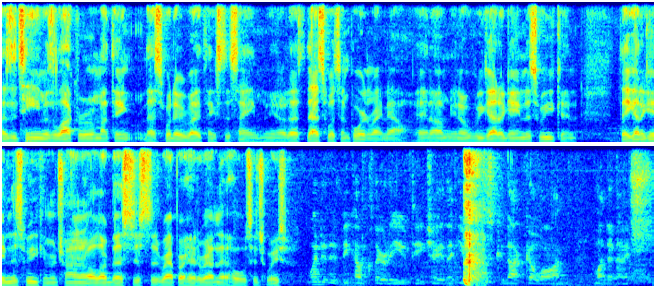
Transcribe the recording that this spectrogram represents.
as a team, as a locker room, I think that's what everybody thinks the same. You know, that's that's what's important right now. And um, you know, we got a game this week, and they got a game this week, and we're trying all our best just to wrap our head around that whole situation. When did it become clear to you, DJ, that you guys could not go on Monday night?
